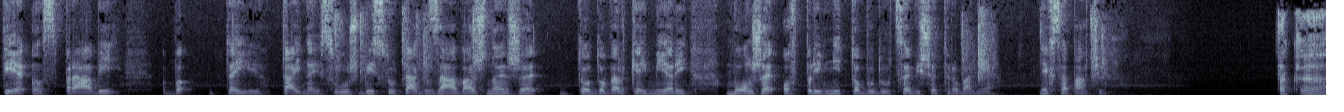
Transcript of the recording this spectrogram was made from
tie správy v tej tajnej služby sú tak závažné, že to do veľkej miery môže ovplyvniť to budúce vyšetrovanie. Nech sa páči. Tak eh,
